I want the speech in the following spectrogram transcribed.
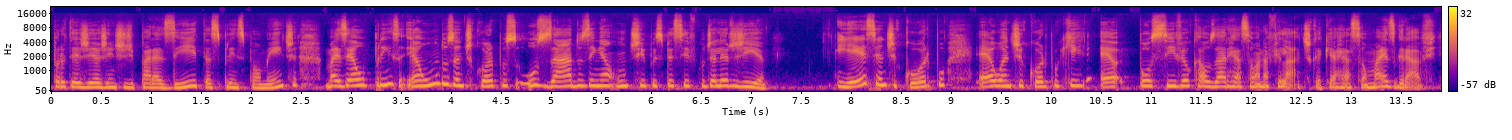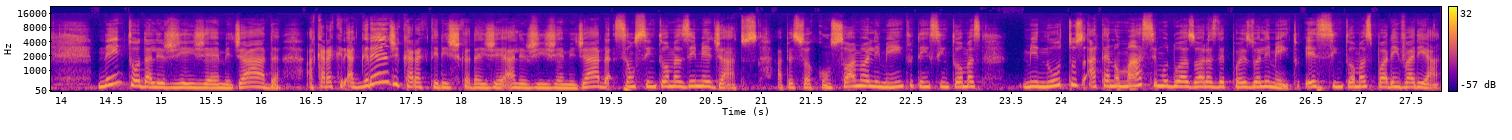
proteger a gente de parasitas principalmente mas é, o, é um dos anticorpos usados em um tipo específico de alergia e esse anticorpo é o anticorpo que é possível causar reação anafilática, que é a reação mais grave. Nem toda alergia IgE mediada, a, a grande característica da alergia IgE mediada são sintomas imediatos. A pessoa consome o alimento e tem sintomas minutos até no máximo duas horas depois do alimento. Esses sintomas podem variar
